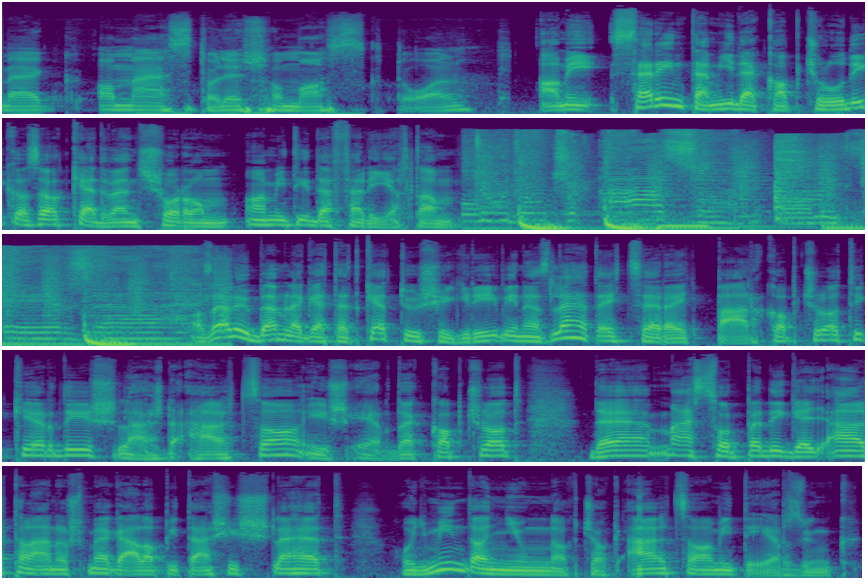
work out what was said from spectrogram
Meg a másztól és a maszktól. Ami szerintem ide kapcsolódik, az a kedvenc sorom, amit ide felírtam. Tudom, csak állszol, amit érzel Az előbb emlegetett kettőség révén ez lehet egyszerre egy párkapcsolati kérdés, lásd álca és érdekkapcsolat, de másszor pedig egy általános megállapítás is lehet, hogy mindannyiunknak csak álca, amit érzünk.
